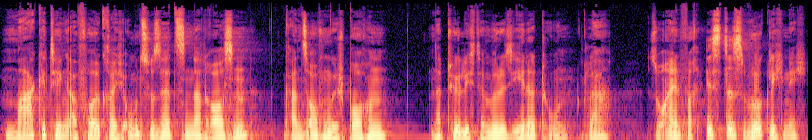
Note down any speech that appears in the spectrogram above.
Marketing erfolgreich umzusetzen da draußen, ganz offen gesprochen, natürlich, dann würde es jeder tun, klar. So einfach ist es wirklich nicht.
